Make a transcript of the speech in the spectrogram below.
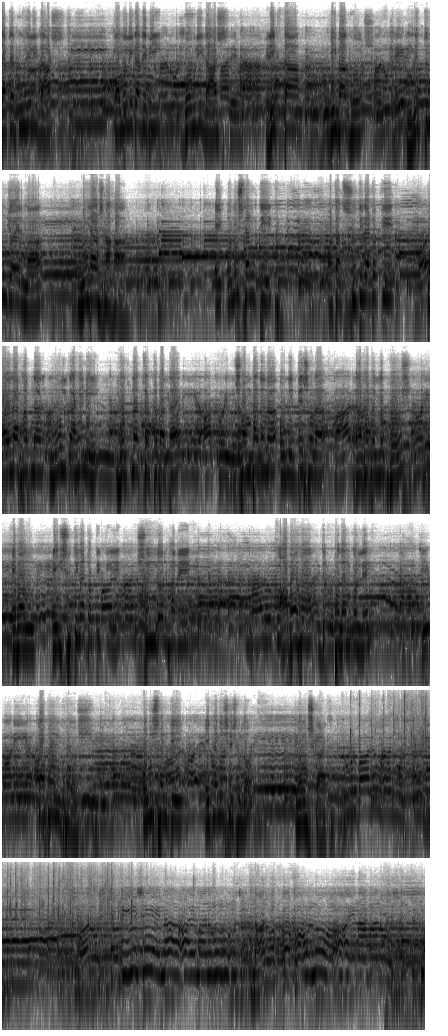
ডাক্তার কুহেলি দাস, কমলিকা দেবী গৌরী দাস, রিক্তা দিবা ঘোষ, মৃত্যুঞ্জয়ের মা মীরা সাহা। এই অনুষ্ঠানটির অর্থাৎ শ্রুতি নাটকটির পয়লা ভাবনার মূল কাহিনী লোকনাথ চট্টোপাধ্যায়, সম্পাদনা ও নির্দেশনা রাধাবল্লভ ঘোষ এবং এই শ্রুতি নাটকটিতে সুন্দরভাবে আবহ প্রদান করলেন তপন ঘোষ। অনুষ্ঠানটি এখানে শেষ হলো। নমস্কার। দুর্বল মানুষ যদি মানুষ যদি সে না হয় মানুষ দানব কখনো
